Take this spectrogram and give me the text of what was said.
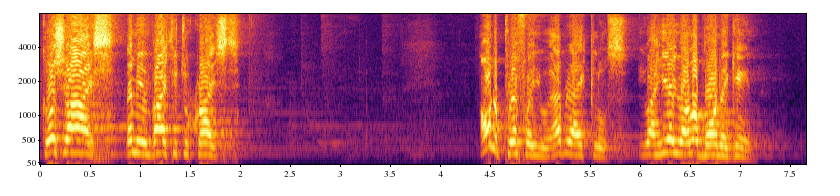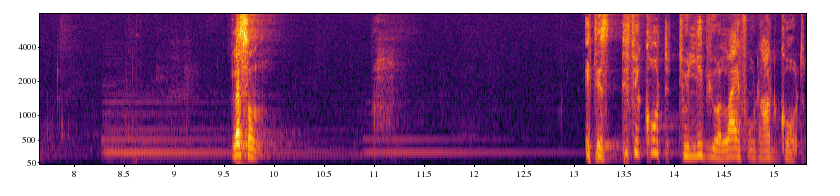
close your eyes. Let me invite you to Christ. I want to pray for you. Every eye close. You are here, you are not born again. Listen. It is difficult to live your life without God.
